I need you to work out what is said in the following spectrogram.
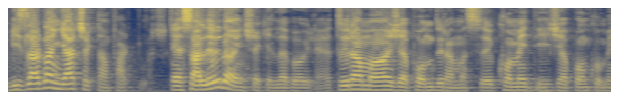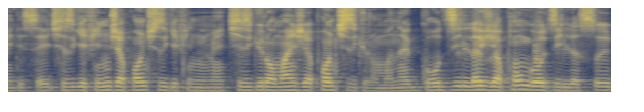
Bizlerden gerçekten farklılar. Eserleri de aynı şekilde böyle. Drama, Japon draması, komedi, Japon komedisi, çizgi film, Japon çizgi filmi, çizgi roman, Japon çizgi romanı, Godzilla, Japon Godzilla'sı,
